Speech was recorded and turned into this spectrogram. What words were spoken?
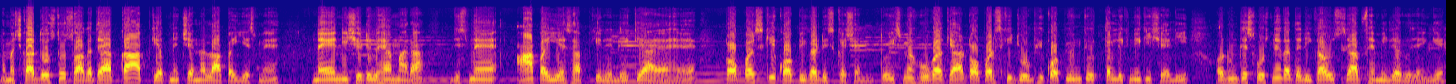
नमस्कार दोस्तों, स्वागत है आपका आपके अपने चैनल आप आई में। नया इनिशिएटिव है हमारा, जिसमें आप आई आपके लिए लेके आया है टॉपर्स की कॉपी का डिस्कशन तो इसमें होगा क्या? टॉपर्स की जो भी कॉपी उनके उत्तर लिखने की शैली और उनके सोचने का तरीका, उससे आप फेमिलियर हो जाएँगे,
